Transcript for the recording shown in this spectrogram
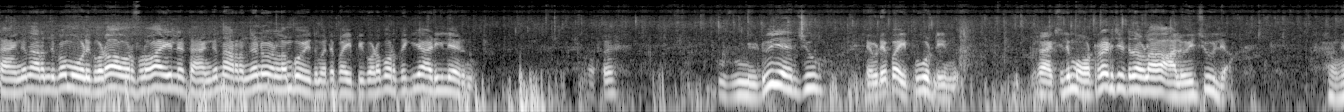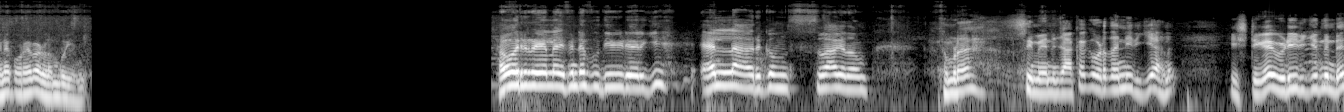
ടാങ്ക് നിറഞ്ഞപ്പോൾ മുകളിൽ കൂടെ ഓവർഫ്ലോ ആയില്ല. ടാങ്ക് നിറഞ്ഞാണ് വെള്ളം പോയത് മറ്റേ പൈപ്പിൽ കൂടെ പുറത്തേക്ക് ചാടിയില്ലായിരുന്നു. അപ്പോൾ മിടു വിചാരിച്ചു എവിടെ പൈപ്പ് പൊട്ടിയിരുന്നു ആക്ച്വലി മോട്ടർ അടിച്ചിട്ട് നമ്മൾ ആലോചിച്ചില്ല അങ്ങനെ കുറേ വെള്ളം പോയി അപ്പോൾ ഒരു റിയൽ ലൈഫിന്റെ പുതിയ വീഡിയോയിലേക്ക് എല്ലാവർക്കും സ്വാഗതം. നമ്മുടെ സിമെന്റ് ചാക്കൊക്കെ ഇവിടെ തന്നെ ഇരിക്കുകയാണ്. ഇഷ്ടിക ഇവിടെ ഇരിക്കുന്നുണ്ട്.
